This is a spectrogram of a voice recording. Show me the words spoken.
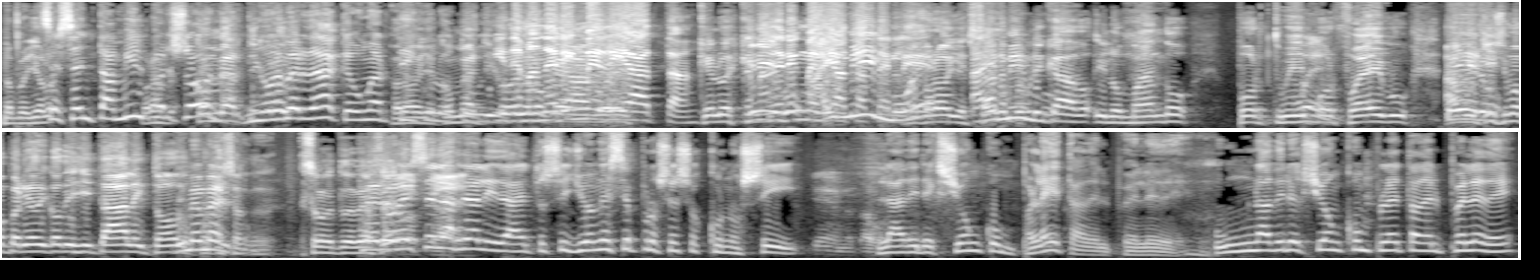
no, pero yo lo- 60 mil personas. artículo- no es verdad que un Pero, oye, artículo Y de artículo manera que es inmediata. Que lo De escribo. manera inmediata Ahí mismo, leen. Pero oye, Ahí sale mismo. publicado y lo mando por Twitter, Bueno, por Facebook, a muchísimos periódicos digitales y todo. Dime, eso, eso es lo que tú debes Pero hacer. esa es la realidad. Entonces yo en ese proceso conocí la dirección completa del PLD. Una dirección completa del PLD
